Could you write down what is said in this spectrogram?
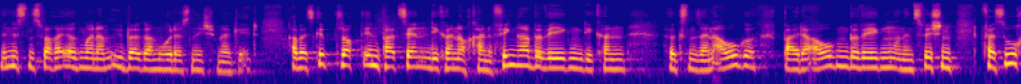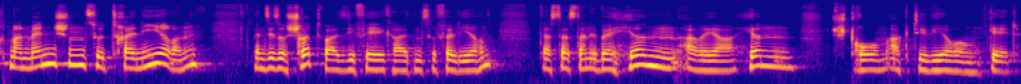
Mindestens war er irgendwann am Übergang, wo das nicht mehr geht. Aber es gibt Locked-In-Patienten, die können auch keine Finger bewegen, die können höchstens sein Auge, beide Augen bewegen. Und inzwischen versucht man Menschen zu trainieren, wenn sie so schrittweise die Fähigkeiten zu verlieren, dass das dann über Hirnareal, Hirnstromaktivierung geht.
